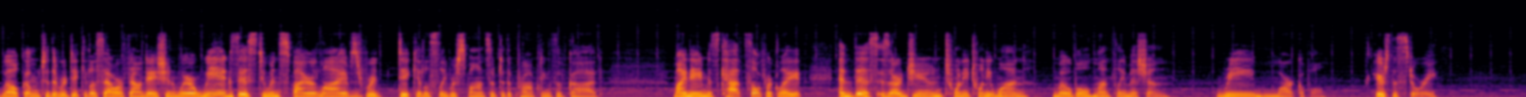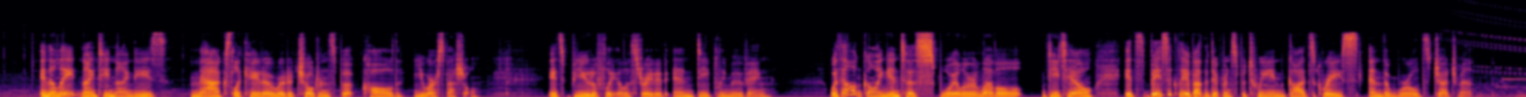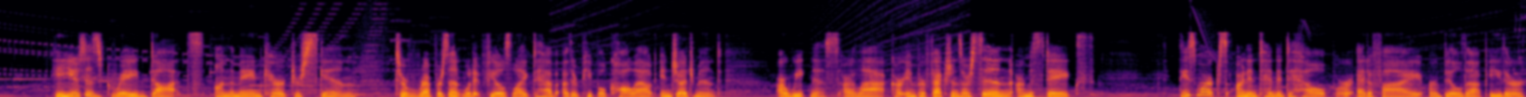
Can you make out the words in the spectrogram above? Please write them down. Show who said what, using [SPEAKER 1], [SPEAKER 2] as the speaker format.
[SPEAKER 1] Welcome to the Ridiculous Hour Foundation, where we exist to inspire lives ridiculously responsive to the promptings of God. My name is Kat Silverglate, and this is our June 2021 Mobile Monthly Mission. Remarkable. Here's the story. In the late 1990s, Max Lucado wrote a children's book called You Are Special. It's beautifully illustrated and deeply moving. Without going into spoiler level detail, it's basically about the difference between God's grace and the world's judgment. He uses gray dots on the main character's skin to represent what it feels like to have other people call out in judgment our weakness, our lack, our imperfections, our sin, our mistakes. These marks aren't intended to help or edify or build up either.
